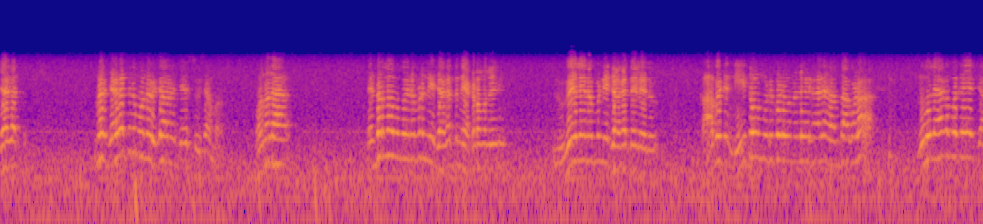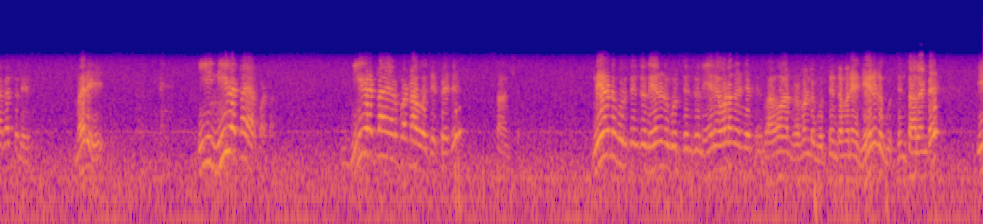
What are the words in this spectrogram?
జగత్తు. మరి జగత్తుని మొన్న విచారణ చేసి చూసాం మనం. ఉన్నదా నిద్రలోకి పోయినప్పుడు నీ జగత్తుని ఎక్కడ ఉన్నది నువ్వే లేనప్పుడు నీ జగత్తే లేదు. కాబట్టి నీతో ముడిపడి ఉన్నదే కానీ అదంతా కూడా నువ్వు లేకపోతే జగత్తు లేదు. మరి ఈ నీవెట్లా ఏర్పడ్డావు? నీవెట్లా ఏర్పడ్డావో చెప్పేది సాంఖ్యం. నేనును గుర్తించు నేనును గుర్తించు నేనెవడనని చెప్పి భగవాన్ రమణులు గుర్తించమనే నేనును గుర్తించాలంటే ఈ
